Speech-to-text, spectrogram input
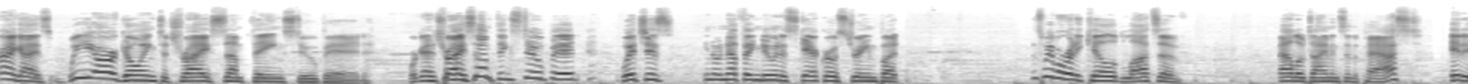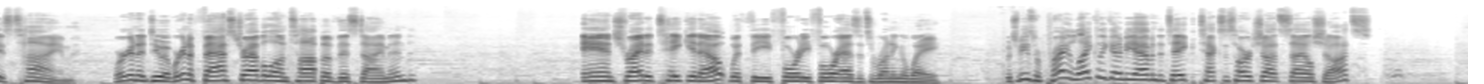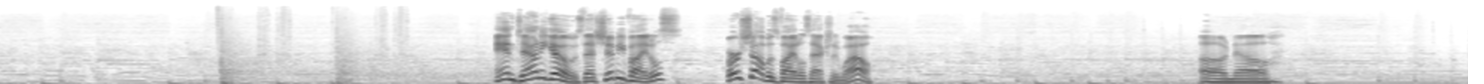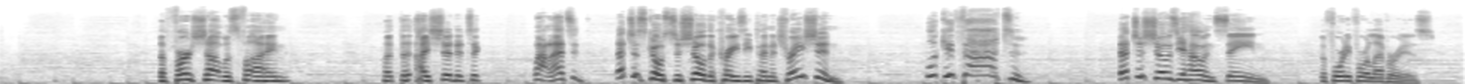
Alright guys, we are going to try something stupid. We're gonna try something stupid, which is, you know, nothing new in a Scarecrow stream, but since we've already killed lots of Fallow Diamonds in the past, it is time. We're gonna do it. We're gonna fast travel on top of this diamond and try to take it out with the 44 as it's running away. Which means we're probably likely to be having to take Texas Heartshot style shots. And down he goes. That should be vitals. First shot was vitals, actually. Wow. Oh, no. The first shot was fine. But the, I shouldn't have took... Wow, that's a, that just goes to show the crazy penetration. Look at that. That just shows you how insane the 44 lever is.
